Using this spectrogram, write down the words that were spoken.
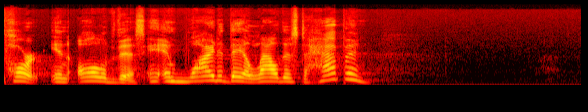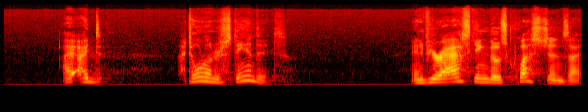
part in all of this. And, and why did they allow this to happen? I, I, I don't understand it. And if you're asking those questions, I,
